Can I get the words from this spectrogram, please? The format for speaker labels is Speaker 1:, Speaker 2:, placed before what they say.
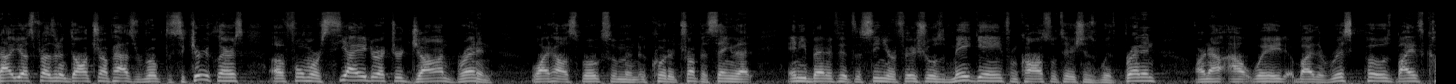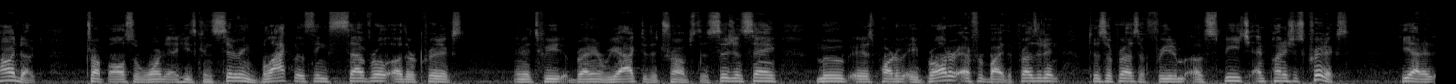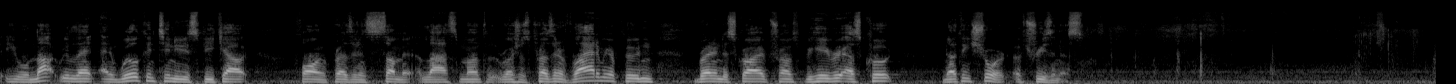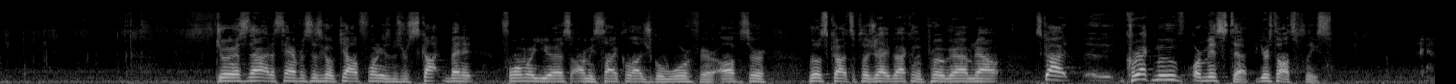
Speaker 1: Now, U.S. President Donald Trump has revoked the security clearance of former CIA Director John Brennan. White House spokeswoman quoted Trump as saying that any benefits the senior officials may gain from consultations with Brennan are now outweighed by the risk posed by his conduct. Trump also warned that he's considering blacklisting several other critics. In a tweet, Brennan reacted to Trump's decision, saying move is part of a broader effort by the president to suppress the freedom of speech and punish his critics. He added he will not relent and will continue to speak out. Following the president's summit last month with Russia's President Vladimir Putin, Brennan described Trump's behavior as, quote, nothing short of treasonous. Joining us now out of San Francisco, California is Mr. Scott Bennett, former U.S. Army Psychological Warfare Officer. Hello, Scott. It's a pleasure to have you back on the program. Now, Scott, uh, correct move or misstep? Your thoughts, please.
